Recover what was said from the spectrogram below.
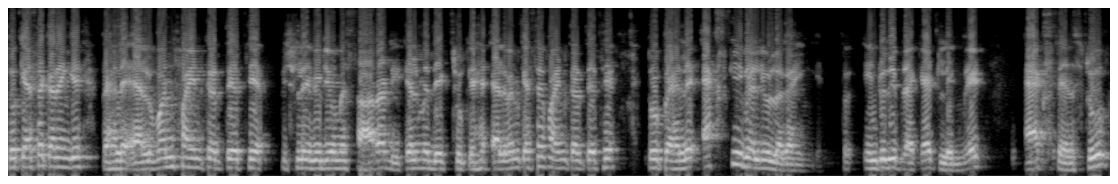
तो कैसे करेंगे? पहले L1 फाइंड करते थे। पिछले वीडियो में सारा डिटेल में देख चुके हैं। L1 कैसे फाइंड करते थे? तो पहले x की वैल्यू लगाएँगे। तो into the bracket limit x tends to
